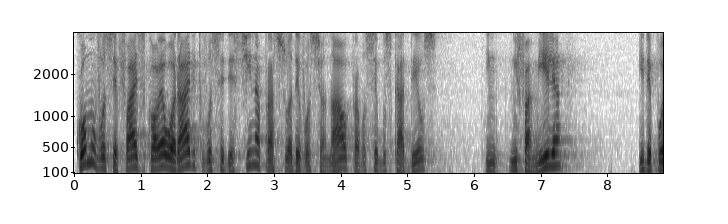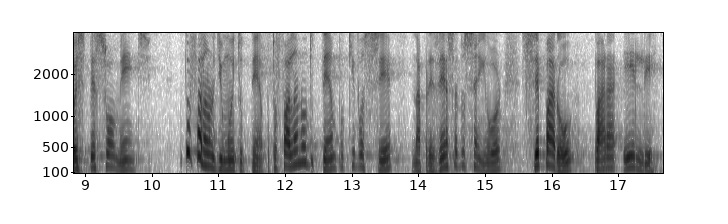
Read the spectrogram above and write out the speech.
Como você faz, qual é o horário que você destina para a sua devocional, para você buscar Deus em, em família e depois pessoalmente. Não estou falando de muito tempo, estou falando do tempo que você, na presença do Senhor, separou para Ele.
